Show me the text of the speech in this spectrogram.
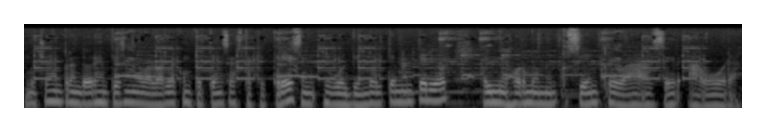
Muchos emprendedores empiezan a evaluar la competencia hasta que crecen y volviendo al tema anterior, el mejor momento siempre va a ser ahora.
